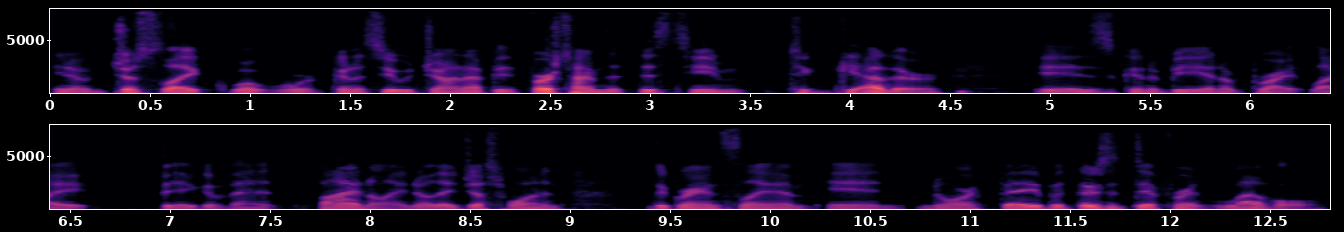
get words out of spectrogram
you know, just like what we're going to see with John Eppy, the first time that this team together is going to be in a bright light big event final. I know they just won the Grand Slam in North Bay, but there's a different level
